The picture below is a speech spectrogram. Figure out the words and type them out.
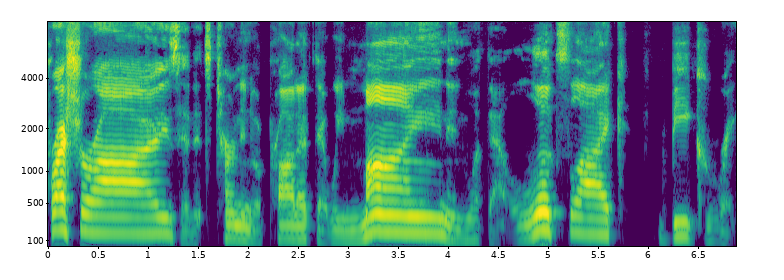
pressurized and it's turned into a product that we mine and what that looks like. Be great.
